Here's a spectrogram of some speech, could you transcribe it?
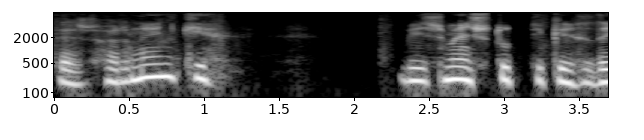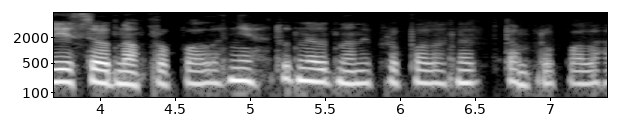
Теж гарненькі. Більш-менш тут тільки, здається, одна пропала. Ні, тут не одна не пропала, там пропала.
